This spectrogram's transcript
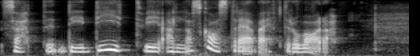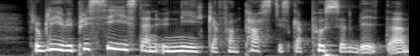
Så att det är dit vi alla ska sträva efter att vara. För då blir vi precis den unika, fantastiska pusselbiten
